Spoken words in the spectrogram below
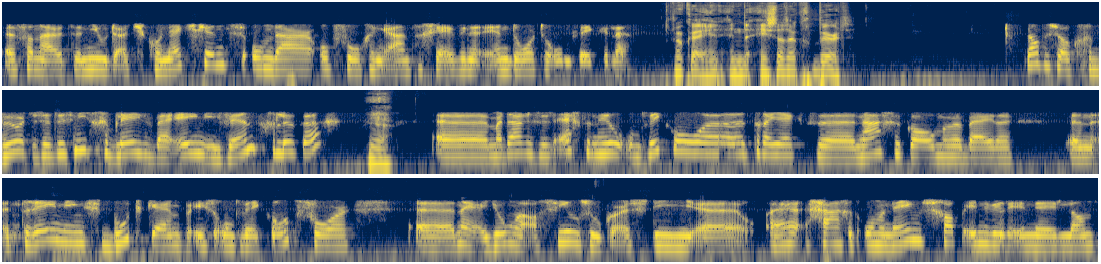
vanuit de New Dutch Connections om daar opvolging aan te geven en- door te ontwikkelen. Oké, en is dat ook gebeurd? Dat is ook gebeurd. Dus het is niet gebleven bij één event, gelukkig. Ja. Maar daar is dus echt een heel ontwikkeltraject nagekomen, waarbij er een, trainingsbootcamp is ontwikkeld voor eh, nou ja, jonge asielzoekers die eh, graag het ondernemerschap in willen in Nederland,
